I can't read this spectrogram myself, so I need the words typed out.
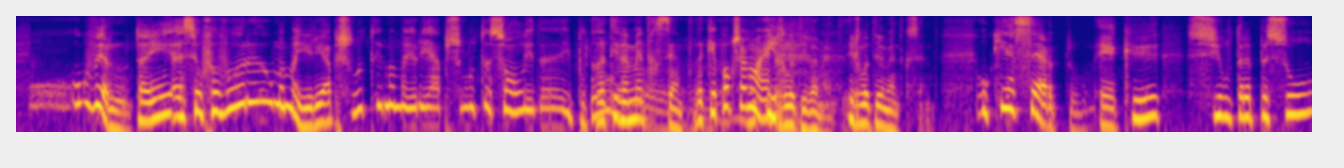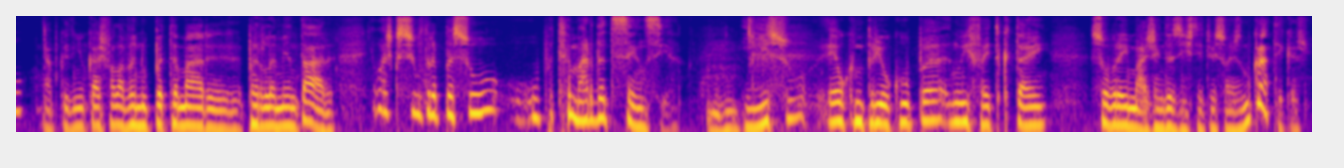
O governo tem a seu favor uma maioria absoluta e uma maioria absoluta sólida e portanto, Relativamente recente. Daqui a pouco já não é. e relativamente, e relativamente recente. O que é certo é que se ultrapassou, há bocadinho o Carlos falava no patamar eh, parlamentar, eu acho que se ultrapassou o patamar da decência. E isso é o que me preocupa no efeito que tem sobre a imagem das instituições democráticas.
